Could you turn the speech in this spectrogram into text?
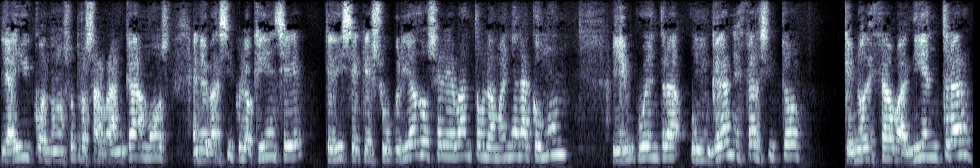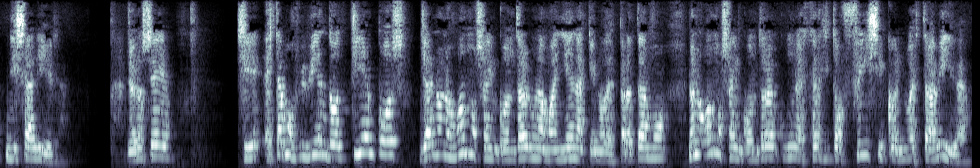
Y ahí cuando nosotros arrancamos en el versículo 15, que dice que su criado se levanta una mañana común y encuentra un gran ejército que no dejaba ni entrar ni salir. Yo no sé si estamos viviendo tiempos, ya no nos vamos a encontrar una mañana que nos despertamos, no nos vamos a encontrar con un ejército físico en nuestra vida,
